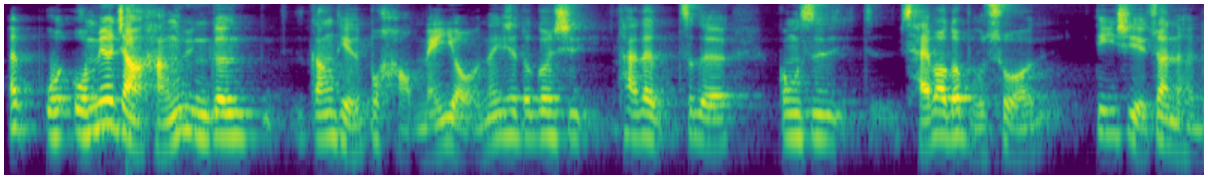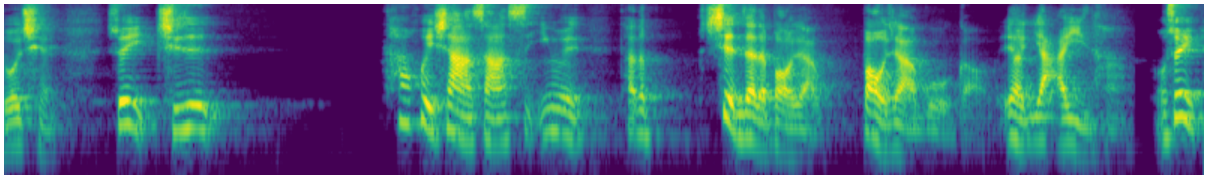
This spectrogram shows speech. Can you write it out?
哎，我我没有讲航运跟钢铁的不好，没有，那些都公司，它的这个公司财报都不错，第一期也赚了很多钱，所以其实它会下杀，是因为它的现在的报价报价过高，要压抑它。所以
